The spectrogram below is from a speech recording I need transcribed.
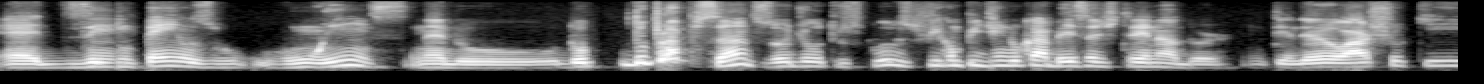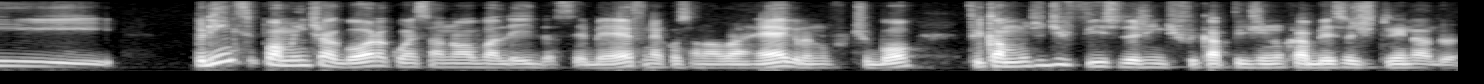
é, desempenhos ruins, né, do, do, do próprio Santos ou de outros clubes, ficam pedindo cabeça de treinador, entendeu? Eu acho que principalmente agora com essa nova lei da CBF, né, com essa nova regra no futebol, fica muito difícil da gente ficar pedindo cabeça de treinador.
